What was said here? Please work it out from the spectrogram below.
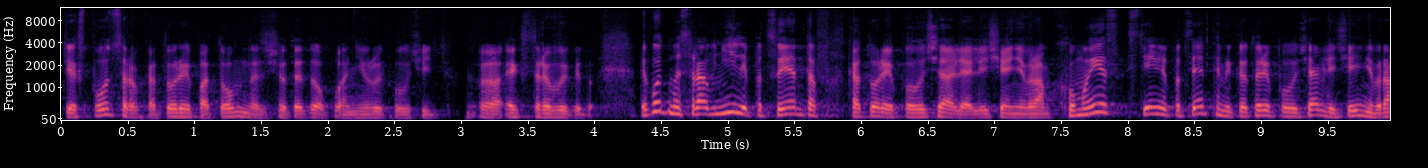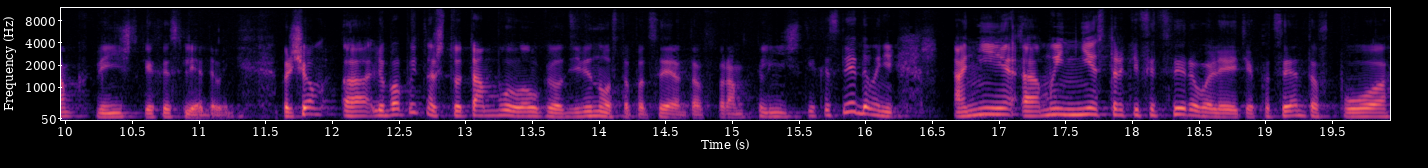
тех спонсоров, которые потом за счет этого планируют получить а, экстра выгоду. Так вот, мы сравнили пациентов, которые получали лечение в рамках ОМС, с теми пациентами, которые получали лечение в рамках клинических исследований. Причем э, любопытно, что там было около 90 пациентов в рамках клинических исследований. Они, э, мы не стратифицировали этих пациентов по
